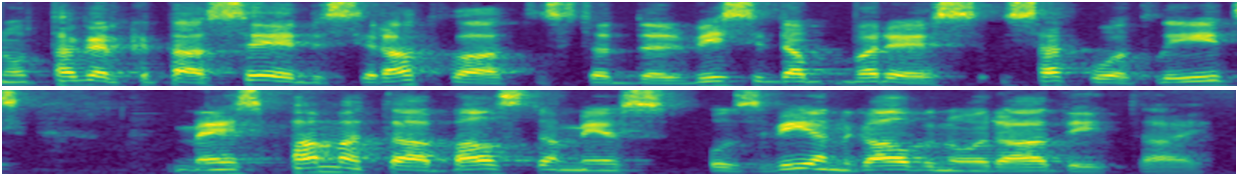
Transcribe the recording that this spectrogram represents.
nu, tagad, kad tās sēdes ir atklātas, tad visi varēs sekot līdzi. Mēs pamatā balstāmies uz vienu galveno rādītāju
